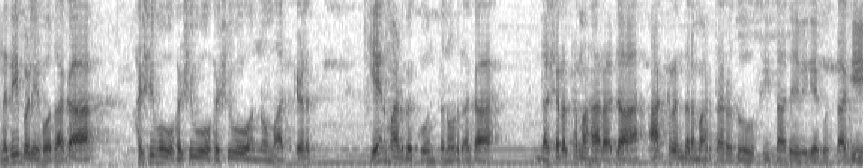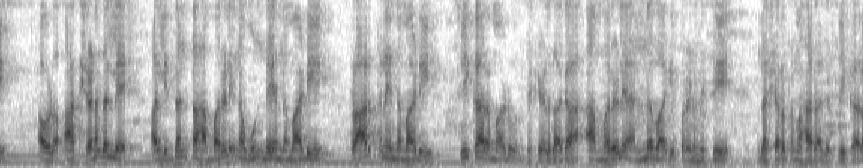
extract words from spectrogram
ನದಿ ಬಳಿ ಹೋದಾಗ ಹಸಿವು ಹಸಿವು ಹಸಿವು ಅನ್ನೋ ಮಾತು ಕೇಳುತ್ತೆ. ಏನು ಮಾಡಬೇಕು ಅಂತ ನೋಡಿದಾಗ ದಶರಥ ಮಹಾರಾಜ ಆಕ್ರಂದನ ಮಾಡ್ತಾ ಇರೋದು ಸೀತಾದೇವಿಗೆ ಗೊತ್ತಾಗಿ ಅವಳು ಆ ಕ್ಷಣದಲ್ಲೇ ಅಲ್ಲಿದ್ದಂತಹ ಮರಳಿನ ಉಂಡೆಯನ್ನು ಮಾಡಿ, ಪ್ರಾರ್ಥನೆಯನ್ನು ಮಾಡಿ ಸ್ವೀಕಾರ ಮಾಡು ಅಂತ ಕೇಳಿದಾಗ ಆ ಮರಳೆ ಅನ್ನವಾಗಿ ಪರಿಣಮಿಸಿ ದಶರಥ ಮಹಾರಾಜ ಸ್ವೀಕಾರ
